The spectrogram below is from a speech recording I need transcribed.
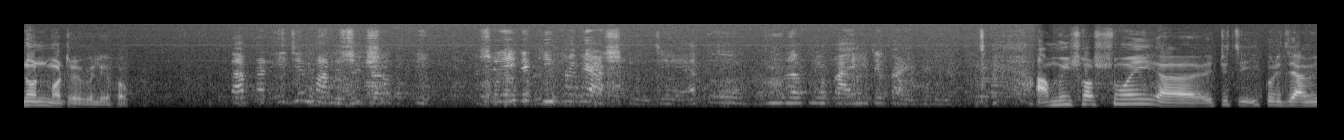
নন মোটরেবলই হোক তারপর এই যে মানসিক শক্তি আসলে এটা কীভাবে আসলো যে এত দূর আপনি পায়ে হেঁটে পাড়ি দিলেন? আমি সবসময় একটু ই করি যে আমি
